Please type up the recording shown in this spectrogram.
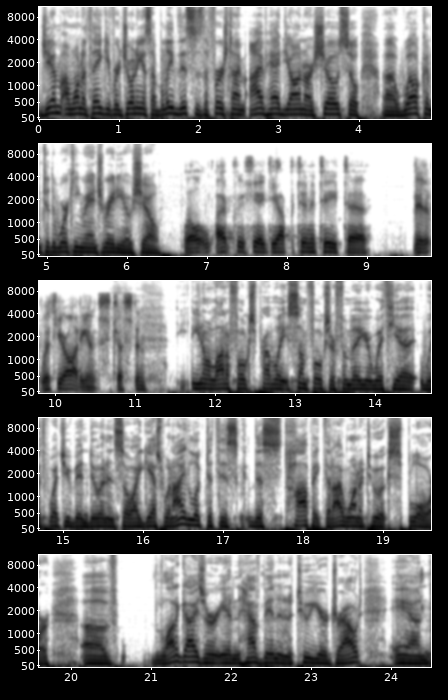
Jim, I want to thank you for joining us. I believe this is the first time I've had you on our show, so uh, welcome to the Working Ranch Radio Show. Well, I appreciate the opportunity to visit with your audience, Justin you know a lot of folks probably some folks are familiar with you with what you've been doing. And so i guess when i looked at this this topic that i wanted to explore of a lot of guys are in have been in a two year drought and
